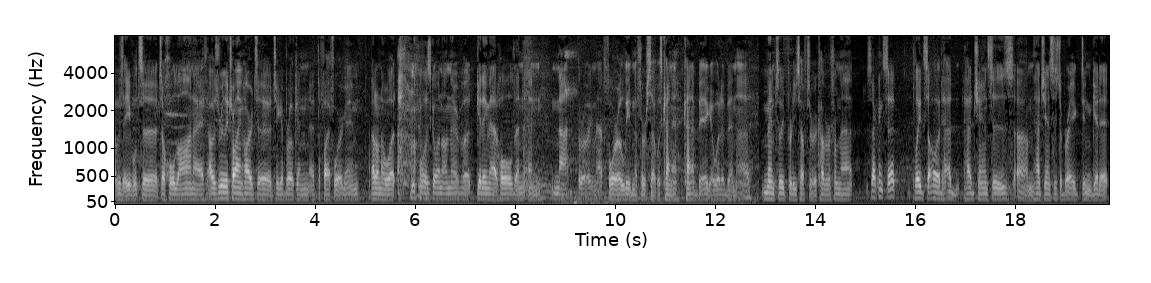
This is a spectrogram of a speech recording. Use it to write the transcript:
I was able to, to hold on. I, I was really trying hard to, to get broken at the 5 4 game. I don't know what I don't know what was going on there, but getting that hold and, and not throwing that 4 0 lead in the first set was kind of kind of big. It would have been uh, mentally pretty tough to recover from that. Second set, played solid, had had chances, um, had chances to break, didn't get it.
